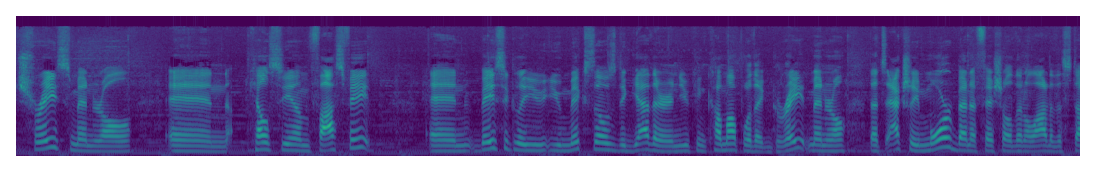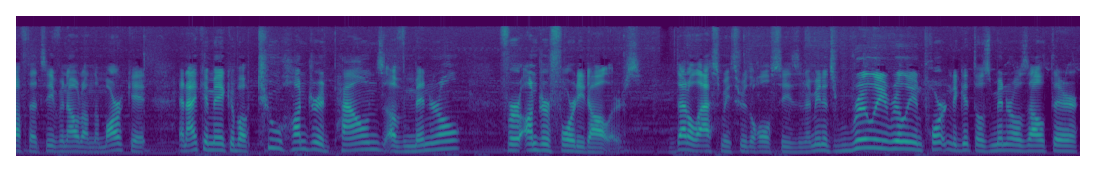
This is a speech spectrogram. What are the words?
trace mineral, and calcium phosphate. And basically you, you mix those together and you can come up with a great mineral that's actually more beneficial than a lot of the stuff that's even out on the market. And I can make about 200 pounds of mineral for under $40 that'll last me through the whole season. I mean, it's really, really important to get those minerals out there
